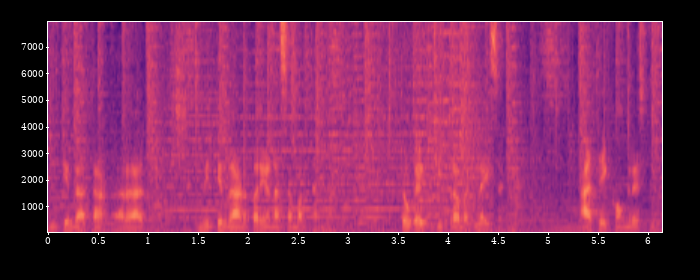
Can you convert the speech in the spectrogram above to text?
નીતિન રાતણ નીતિન રાણપરિયાના સમર્થનમાં, તો કંઈક ચિત્ર બદલાઈ શકે. આ થઈ કોંગ્રેસની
